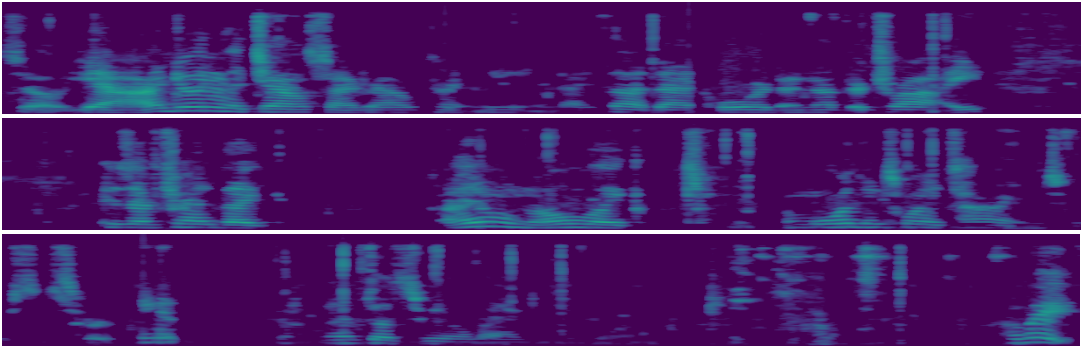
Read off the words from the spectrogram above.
So yeah, I'm doing the genocide route currently, and I thought that would another try. Cause I've tried like, I don't know, like more than 20 times versus her. Dang it, laptop's being all. Oh wait.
